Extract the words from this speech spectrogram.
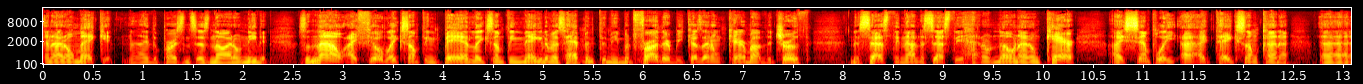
and I don't make it. Right? The person says, "No, I don't need it." So now I feel like something bad, like something negative has happened to me. But further, because I don't care about the truth, necessity, not necessity, I don't know, and I don't care. I simply I, I take some kind of uh,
